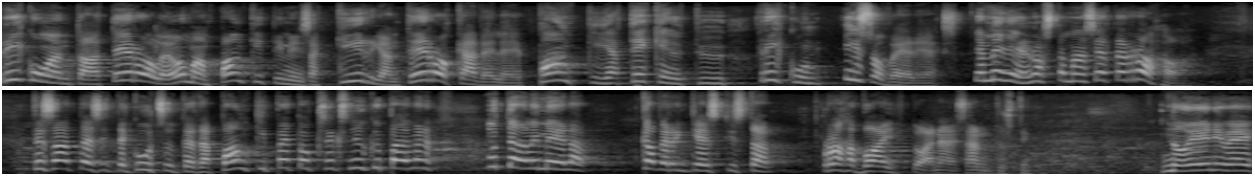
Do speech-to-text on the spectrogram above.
Riku antaa Terolle oman pankkitilinsä kirjan. Tero kävelee pankkiin ja tekeytyy Rikun isoveljeksi ja menee nostamaan sieltä rahaa. Te saattaisitte kutsua tätä pankkipetokseksi nykypäivänä, mutta tämä oli meillä kaverin keskistä rahavaihtoa näin sanotusti. No anyway,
